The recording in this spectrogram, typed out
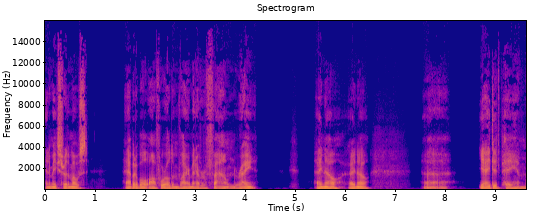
and it makes for the most habitable off world environment ever found, right? I know, I know. Uh, yeah, I did pay him.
